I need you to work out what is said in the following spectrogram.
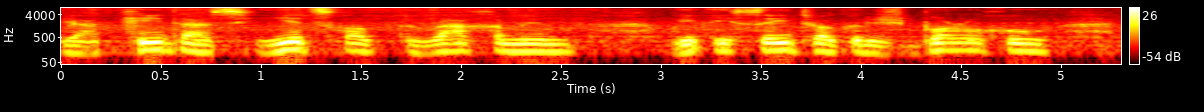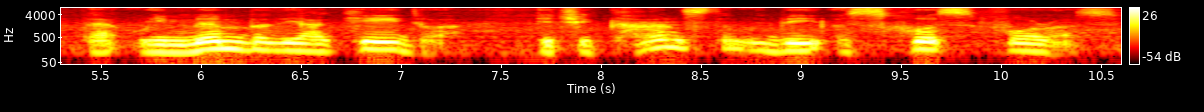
the Akedas Yitzchak Rachamim, we say to HaKadosh Baruch Hu that remember the Akedah it should constantly be a schus for us.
